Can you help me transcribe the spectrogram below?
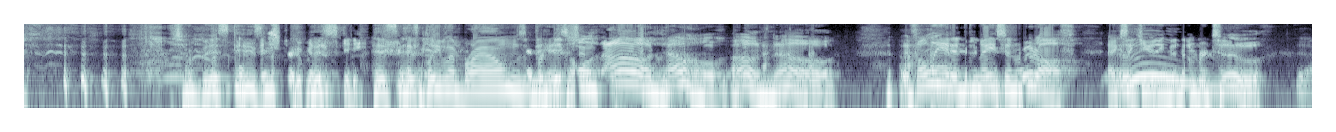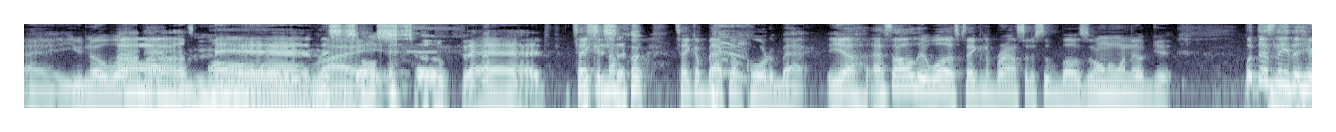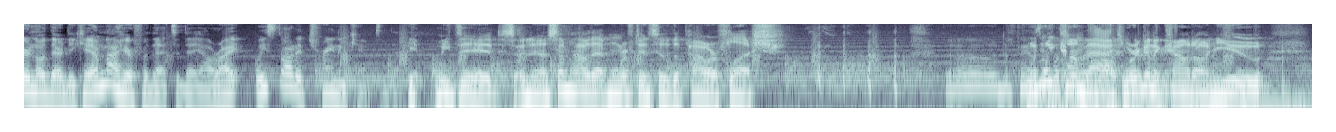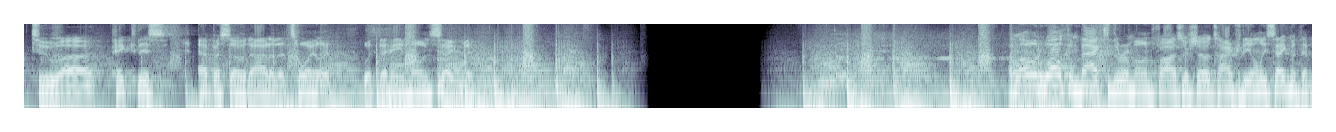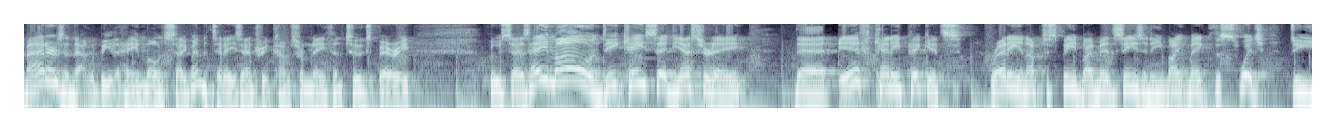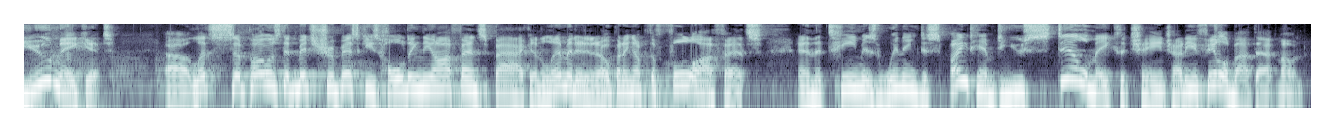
Trubisky's Trubisky. his his Cleveland Browns prediction. whole- oh no! Oh no! If only it had been Mason Rudolph executing the number two. Hey, you know what? Oh man, all this is all so bad. Take This is a such- take a backup quarterback. Yeah, that's all it was. Taking the Browns to the Super Bowl is the only one they'll get. But that's neither here nor there, DK. I'm not here for that today. All right, we started training camp today. Yeah, we did. So, uh, somehow that morphed into the power flush. Uh, depends When on we come back, we're going to count on you to uh, pick this episode out of the toilet with the Hey Moan segment. Hello and welcome back to the Ramon Foster Show. Time for the only segment that matters, and that would be the Hey Moan segment. Today's entry comes from Nathan Tewksbury, who says, Hey Moan, DK said yesterday that if Kenny Pickett's ready and up to speed by midseason, he might make the switch. Do you make it? Uh, let's suppose that Mitch Trubisky's holding the offense back and limited and opening up the full offense, and the team is winning despite him. Do you still make the change? How do you feel about that, Moan?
